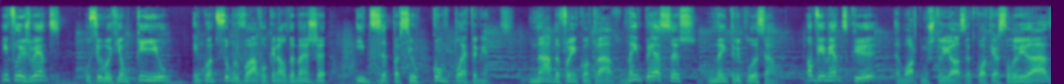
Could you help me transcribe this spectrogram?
Infelizmente, o seu avião caiu enquanto sobrevoava o Canal da Mancha e desapareceu completamente. Nada foi encontrado, nem peças, nem tripulação. Obviamente que a morte misteriosa de qualquer celebridade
